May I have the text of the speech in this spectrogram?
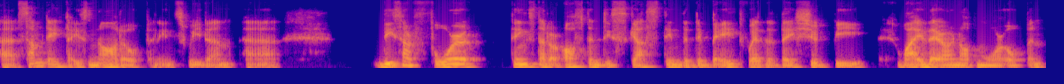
uh, some data is not open in Sweden. Uh, these are four things that are often discussed in the debate, whether they should be, why they are not more open.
